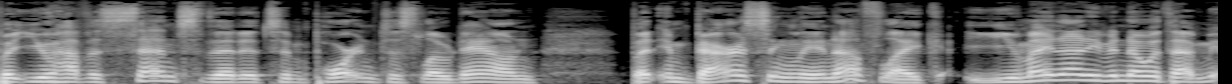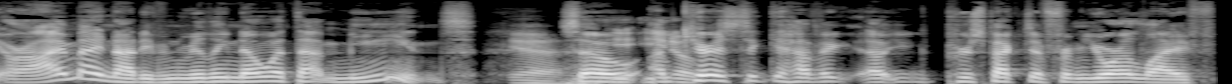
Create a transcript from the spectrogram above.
but you have a sense that it's important to slow down, but embarrassingly enough, like you might not even know what that means, or I might not even really know what that means. Yeah. So You- you I'm know, curious to have a, a perspective from your life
